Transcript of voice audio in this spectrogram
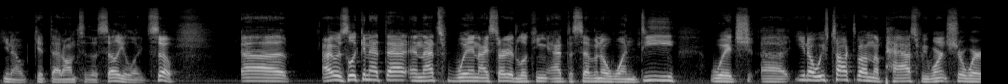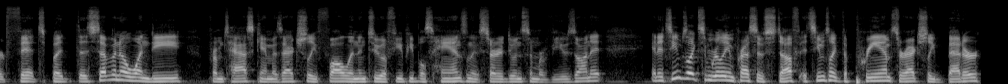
you know get that onto the celluloid. So uh, I was looking at that, and that's when I started looking at the 701D, which uh, you know we've talked about in the past. We weren't sure where it fits, but the 701D from Tascam has actually fallen into a few people's hands, and they've started doing some reviews on it. And it seems like some really impressive stuff. It seems like the preamps are actually better.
